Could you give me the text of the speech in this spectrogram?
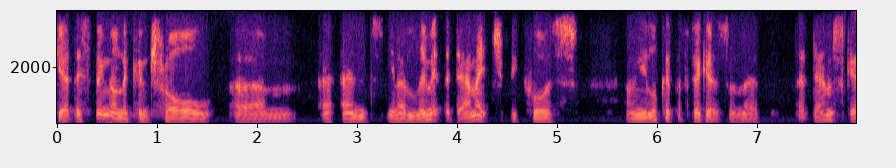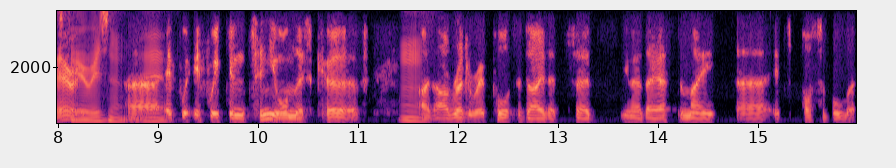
get this thing under control, um, and you know limit the damage because I mean you look at the figures and they're they're damn scary. Scary, isn't it? Uh, yeah. If we if we continue on this curve, mm. I, I, read a report today that said you know they estimate uh, it's possible that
